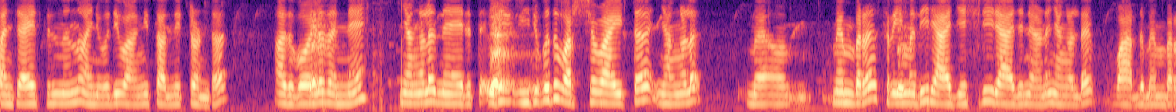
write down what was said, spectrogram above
പഞ്ചായത്തിൽ നിന്നും അനുമതി വാങ്ങി തന്നിട്ടുണ്ട്. അതുപോലെ തന്നെ ഞങ്ങൾ നേരത്തെ ഒരു ഇരുപത് വർഷമായിട്ട് ഞങ്ങൾ മെമ്പർ ശ്രീമതി രാജേശ്വരി രാജനാണ് ഞങ്ങളുടെ വാർഡ് മെമ്പർ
